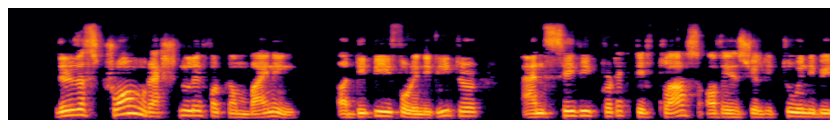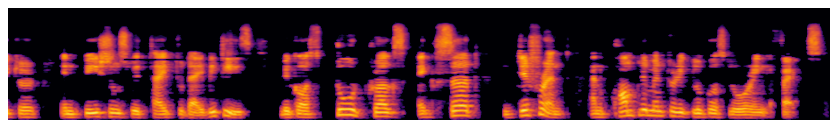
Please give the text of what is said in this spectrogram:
There is a strong rationale for combining a DPP-4 inhibitor and CV protective class of SGLT2 inhibitor in patients with type 2 diabetes because two drugs exert different and complementary glucose lowering effects.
